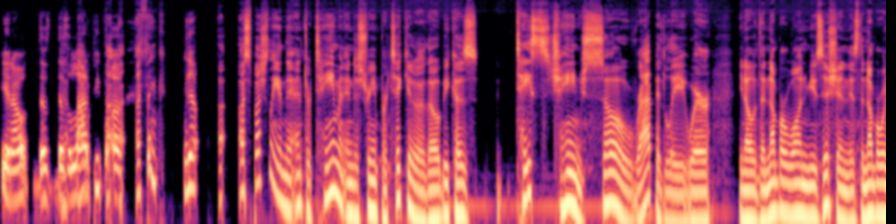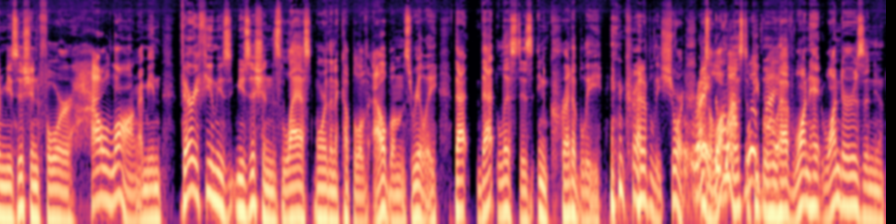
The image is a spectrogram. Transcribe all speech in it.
You know, there's there's Yeah, a lot I- of people. I, Uh, I- I think, Yeah. uh, especially in the entertainment industry in particular, though, because tastes change so rapidly. Where you know the number one musician is the number one musician for how long? I mean, very few mus- musicians last more than a couple of albums. Really, that that list is incredibly, incredibly short. Right, There's a long list of people who have one hit wonders and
